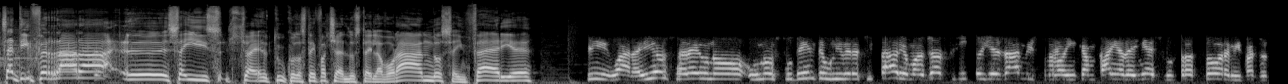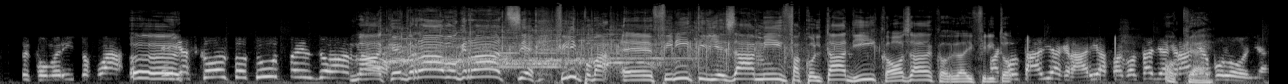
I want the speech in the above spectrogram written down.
Senti, Ferrara, eh, sei, cioè, tu cosa stai facendo? Stai lavorando? Sei in ferie? Sì, guarda, io sarei uno, uno studente universitario, ma ho già finito gli esami, sono in campagna dai miei sul trattore, mi faccio tutto il pomeriggio qua Eh. e vi ascolto tutto il giorno. Ma che bravo, grazie! Filippo, ma eh, finiti gli esami, facoltà di cosa? Co- Hai finito? Facoltà di agraria, facoltà di agraria Ok. a Bologna.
